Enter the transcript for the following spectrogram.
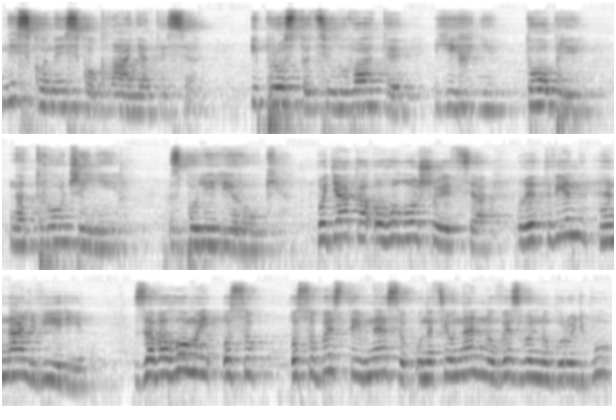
низько-низько кланятися і просто цілувати їхні добрі, натруджені зболілі руки. Подяка оголошується Литвин Геналь Вірі за вагомий осо- особистий внесок у національну визвольну боротьбу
